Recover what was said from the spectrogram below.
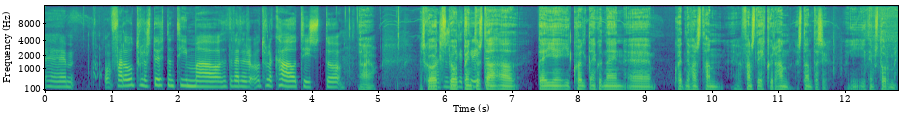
um og farað ótrúlega stuttan tíma og þetta verður ótrúlega kaotíst og Já, já, en sko öll spjótt beintust að degi í kvöld einhvern veginn eh, hvernig fannst, hann, fannst ykkur hann standa sig í, í þeim stormi?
